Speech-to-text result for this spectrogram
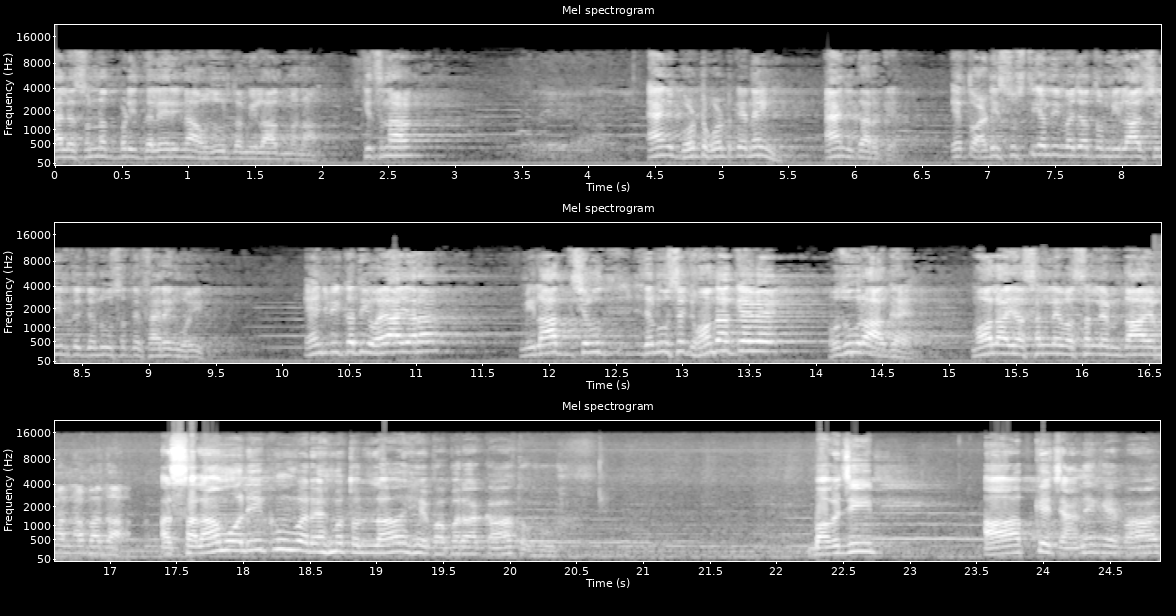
अहले सुन्नत बड़ी दलेरी ना हजूर द मिलाद मना। किस नाल? एंज घुट घुट के नहीं एंज करके ये तो सुस्तियाँ की वजह तो मिलाद शरीफ के जलूस से फायरिंग हुई। इंज भी कभी होया यार? मिलाद शरीफ जलूस से होंदा केवे? हुजूर आ गए। मौला या सल्ले वसल्लम दायमन अबदा। अस्सलाम वालेकुम व रहमतुल्लाह व बरकातहू बाबा जी आपके जाने के बाद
